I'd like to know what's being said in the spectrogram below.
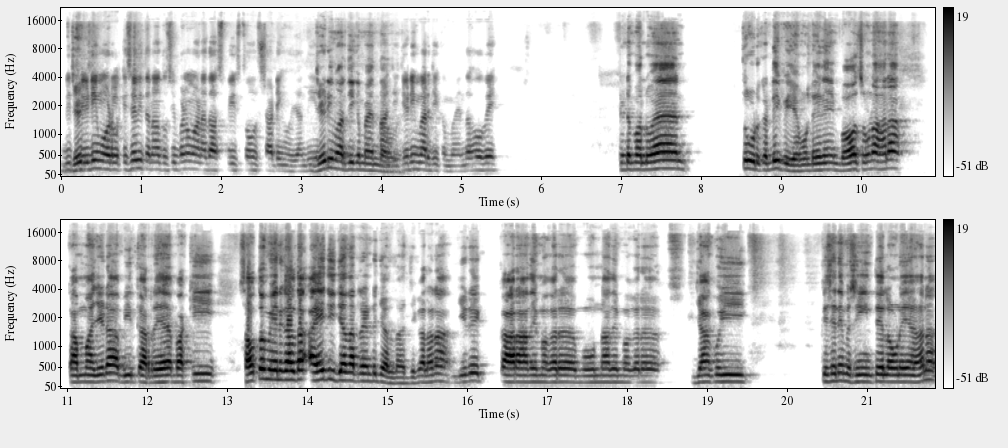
ਵੀ ਜੇ- 3D ਮਾਡਲ ਕਿਸੇ ਵੀ ਤਰ੍ਹਾਂ ਤੁਸੀਂ ਬਣਵਾਉਣਾ 10 ਪੀਸ ਤੋਂ ਸਟਾਰਟਿੰਗ ਹੋ ਜਾਂਦੀ ਹੈ। ਜਿਹੜੀ ਮਰਜ਼ੀ ਕੰਬਾਈਨ ਦਾ ਹਾਂਜੀ ਹੋਵੇ। ਜਿਹੜੀ ਮਰਜ਼ੀ ਕੰਬਾਈਨ ਦਾ ਹੋਵੇ। ਮੰਨ ਲਓ ਐ ਧੂੜ ਕੱਢੀ ਪਈ ਆ ਮੁੰਡੇ ਨੇ ਬਹੁਤ ਸੋਹਣਾ ਹਨਾ ਕੰਮ ਆ ਜਿਹੜਾ ਵੀਰ ਕਰ ਰਿਹਾ ਬਾਕੀ ਸਭ ਤੋਂ ਮੇਨ ਗੱਲ ਤਾਂ ਇਹ ਚੀਜ਼ਾਂ ਦਾ ਟ੍ਰੈਂਡ ਚੱਲਦਾ ਅੱਜ ਕੱਲ ਹਨਾ ਜਿਹੜੇ ਕਾਰਾਂ ਦੇ ਮਗਰ ਮੋਨਾਂ ਦੇ ਮਗਰ ਜਾਂ ਕੋਈ ਕਿਸੇ ਨੇ ਮਸ਼ੀਨ ਤੇ ਲਾਉਣੇ ਆ ਹਨਾ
